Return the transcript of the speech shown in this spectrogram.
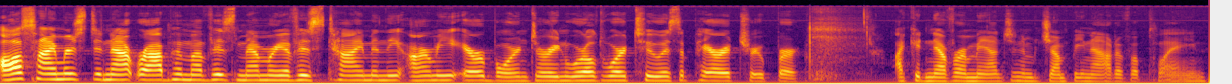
Alzheimer's did not rob him of his memory of his time in the Army Airborne during World War II as a paratrooper. I could never imagine him jumping out of a plane.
